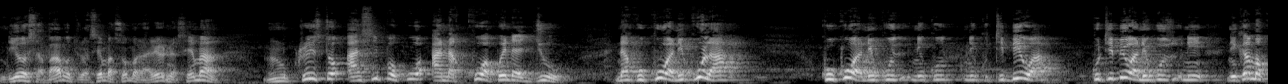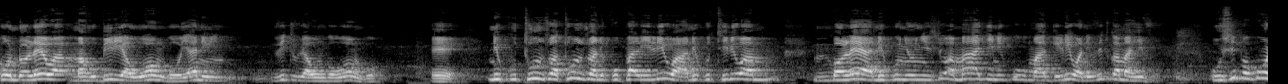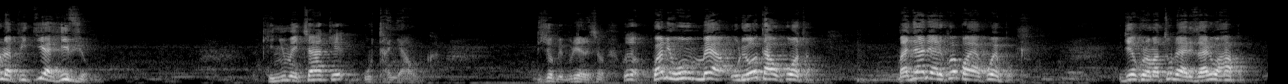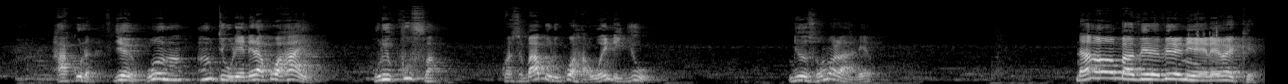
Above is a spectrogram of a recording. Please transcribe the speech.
Ndiyo sababu tunasema somo la leo linasema Mkristo asipokuwa anakuwa kwenda juu na kukua ni kula. Kukua ni, ku, ni, ku, ni kutibiwa. Kutibiwa ni, ku, ni, ni kama kuondolewa mahubiri ya uongo yani vitu vya uongo uongo. Eh ni kutunzwa tunzwa ni kupaliliwa ni kutiliwa mbolea ni kunyunyiziwa maji ni kumwagiliwa ni vitu kama hivyo. Usipokuwa unapitia hivyo kinyume chake utanyauka ndicho Biblia inasema. Kwani huu mmea uliota au kuota? Majani yalikuwepo hayakuwepo? Je kuna matunda yalizaliwa hapa hakuna. Je huu mti uliendelea kuwa hai? Ulikufa. Kwa sababu ulikuwa hauendi juu. Ndio somo la leo. Naomba vile vile nieleweke.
